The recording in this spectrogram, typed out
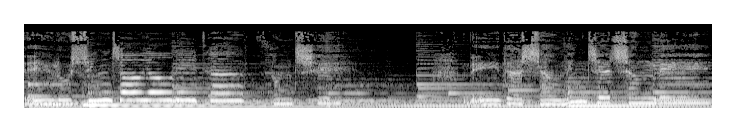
一路寻找有你的踪迹。你的笑凝结成冰，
